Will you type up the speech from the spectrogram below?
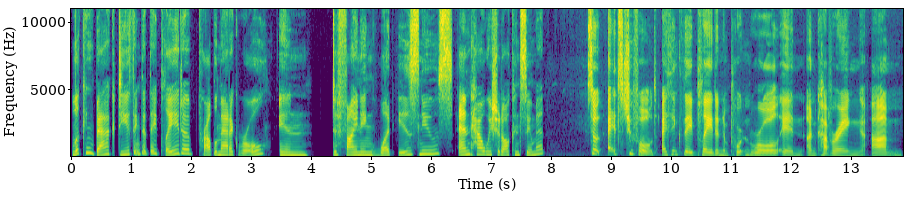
Looking back, do you think that they played a problematic role in defining what is news and how we should all consume it? So it's twofold. I think they played an important role in uncovering um,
